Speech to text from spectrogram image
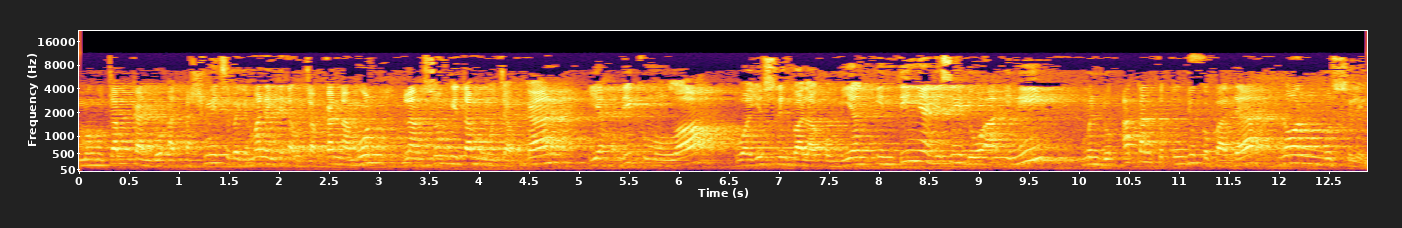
mengucapkan doa tasmid sebagaimana yang kita ucapkan namun langsung kita mengucapkan yahdikumullah wa yuslih balakum. Yang intinya di sini doa ini mendoakan petunjuk kepada non muslim.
